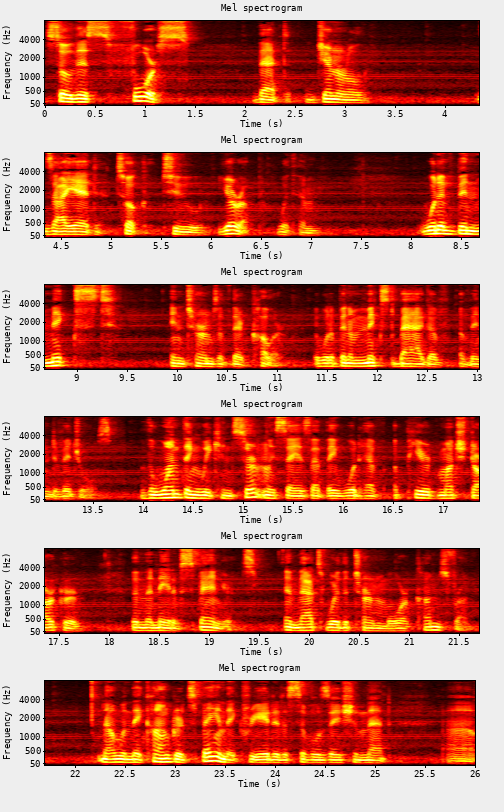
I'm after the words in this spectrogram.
So, this force that General Zayed took to Europe with him would have been mixed in terms of their color. It would have been a mixed bag of, of individuals the one thing we can certainly say is that they would have appeared much darker than the native Spaniards, and that's where the term Moor comes from. Now, when they conquered Spain, they created a civilization that uh,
